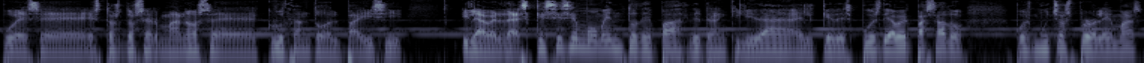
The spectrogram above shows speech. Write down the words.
pues eh, estos dos hermanos eh, cruzan todo el país y, y la verdad es que es ese momento de paz, de tranquilidad, el que después de haber pasado pues muchos problemas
